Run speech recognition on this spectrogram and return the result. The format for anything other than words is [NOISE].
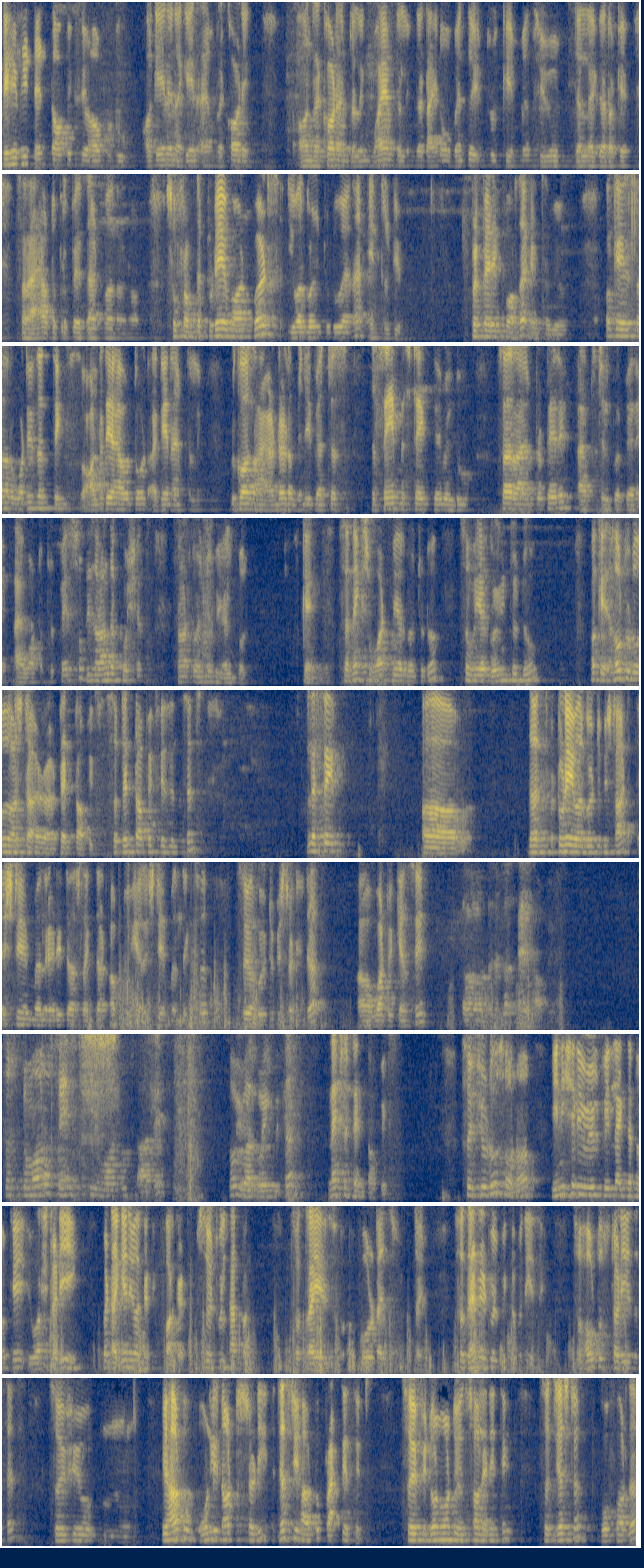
daily 10 topics you have to do. Again and again i am recording. On record i'm telling why i'm telling that. I know when the interview came means you tell like that okay sir i have to prepare that one or not. So from the today onwards you are going to do an uh, interview. Preparing for the interview. Okay sir what is the things? Already i have told again i am telling. Because i handled many batches the same mistake they will do sir i am preparing. I am still preparing. I want to prepare. So these are all the questions not going to be helpful. Okay. So next what we are going to do? So we are going to do okay how to do our star, uh, 10 topics. So 10 topics is in the sense let's say uh, the today we are going to be start html editors like that up to here html links. So you are going to be studying the uh, what we can say uh, that is the 10 topics so tomorrow same you want to start it. So you are going with the next 10 topics. So if you do so now, initially you will feel like that okay you are studying but again you are getting forget. So it will happen. So thrice four times fifth time. So then it will become an easy. So how to study in the sense? So if you mm, you have to only not study just you have to practice it. So if you don't want to install anything so just go for the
